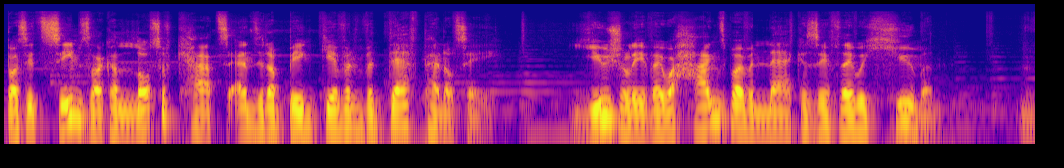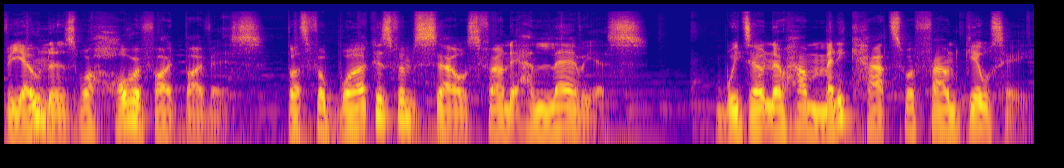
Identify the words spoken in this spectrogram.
but it seems like a lot of cats ended up being given the death penalty. Usually they were hanged by the neck as if they were human. The owners were horrified by this, but the workers themselves found it hilarious. We don't know how many cats were found guilty,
